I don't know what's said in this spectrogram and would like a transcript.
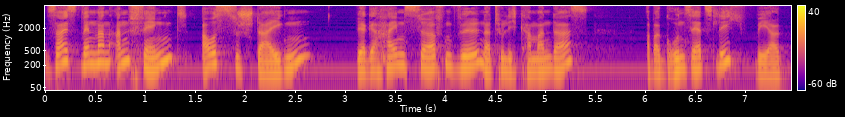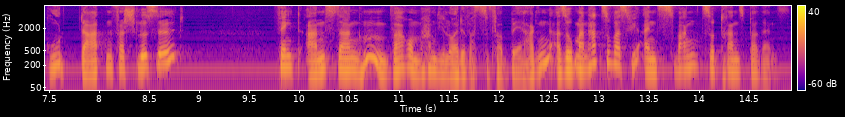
Das heißt, wenn man anfängt auszusteigen, wer geheim surfen will, natürlich kann man das, aber grundsätzlich, wer gut Daten verschlüsselt, fängt an zu sagen, hm, warum haben die Leute was zu verbergen? Also man hat sowas wie einen Zwang zur Transparenz.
